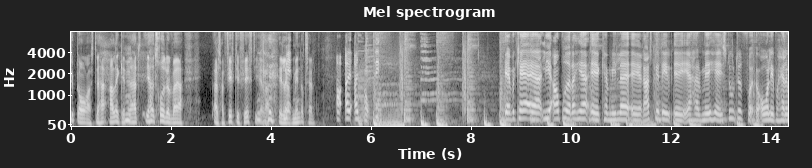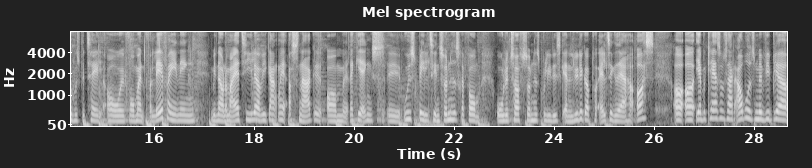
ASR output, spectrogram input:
dybt overrasket. Det havde jeg aldrig gættet. Mm. Jeg havde, jeg havde troet, det ville være altså 50-50 eller, eller et mindretal. Og, og, og det, jeg beklager, at jeg lige afbryder dig her, øh, Camilla øh, Ratske. Det, øh, jeg har med her i studiet, for, overlæge på Herlev Hospital og formand for Lægeforeningen. Mit navn er Maja Thiele, og vi er i gang med at snakke om regeringens øh, udspil til en sundhedsreform. Ole Toft, sundhedspolitisk analytiker på Altinget, er her også. Og, og jeg beklager som sagt afbrydelsen, men vi bliver,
